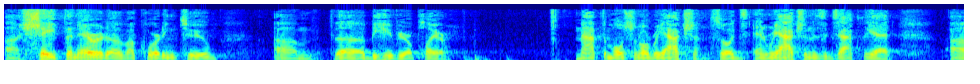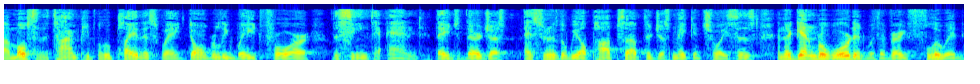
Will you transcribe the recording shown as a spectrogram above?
uh, shape the narrative according to um, the behavioral player. Mapped emotional reaction. So and reaction is exactly it. Uh, most of the time, people who play this way don't really wait for the scene to end. They, they're just, as soon as the wheel pops up, they're just making choices, and they're getting rewarded with a very fluid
